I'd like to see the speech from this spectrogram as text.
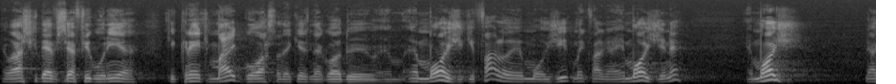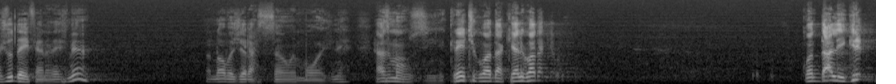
Eu acho que deve ser a figurinha que crente mais gosta daqueles negócios do emoji, que fala emoji, como é que fala? Emoji, né? Emoji? Me ajuda aí, Fernanda, é isso mesmo? A nova geração, emoji, né? As mãozinhas. Crente gosta daquela, gosta daquela. Quando dá alegria.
